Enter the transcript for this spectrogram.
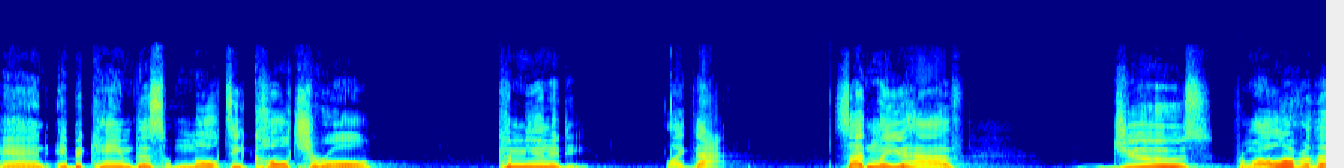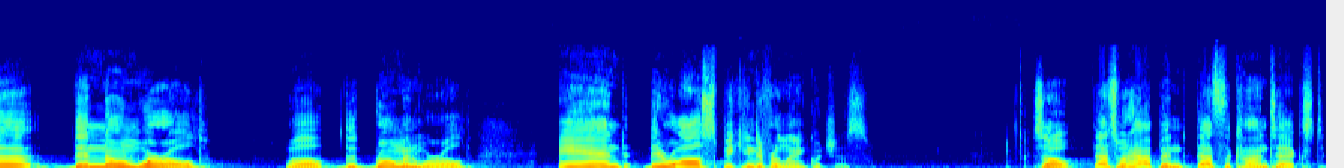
and it became this multicultural community like that. Suddenly you have Jews from all over the then known world, well, the Roman world, and they were all speaking different languages. So that's what happened. That's the context.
